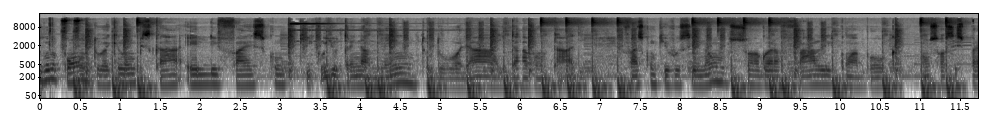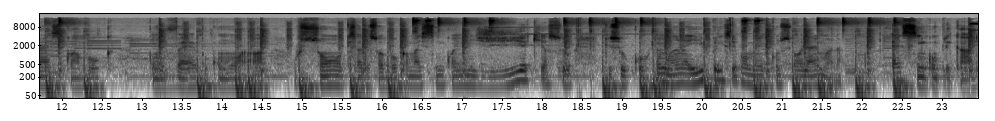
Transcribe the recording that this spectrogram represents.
segundo ponto é que o não piscar ele faz com que e o treinamento do olhar e da vontade faz com que você não só agora fale com a boca, não só se expresse com a boca, com o verbo, com a, o som que sai da sua boca, mas sim com a energia que, a seu, que o seu corpo emana e principalmente com o seu olhar emana. É sim complicado,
